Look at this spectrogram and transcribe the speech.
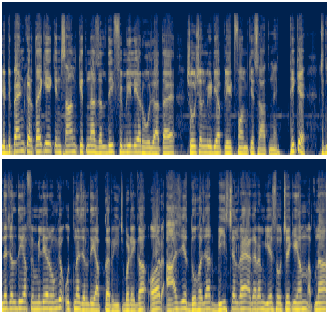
ये डिपेंड करता है कि एक इंसान कितना जल्दी फेमिलियर हो जाता है सोशल मीडिया प्लेटफॉर्म के साथ में, ठीक है? जितने जल्दी आप फेमिलियर होंगे, उतना जल्दी आपका रीच बढ़ेगा। और आज ये 2020 चल रहा है, अगर हम ये सोचें कि हम अपना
